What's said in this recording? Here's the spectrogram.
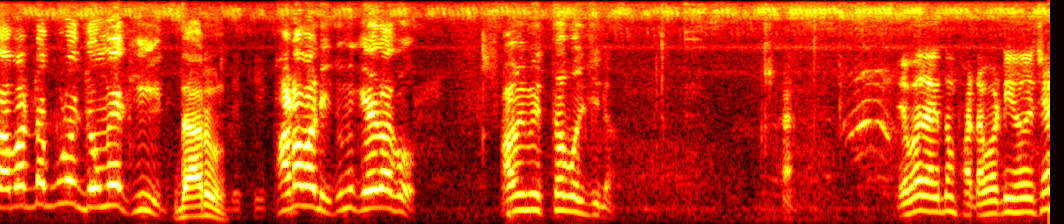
ব্যাপারটা পুরো জমে ক্ষীর। দারুণ। ফাটাফাটি তুমি খেয়ে দেখো। আমি মিথ্যা বলছি না। এবার একদম ফাটাফাটি হয়েছে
